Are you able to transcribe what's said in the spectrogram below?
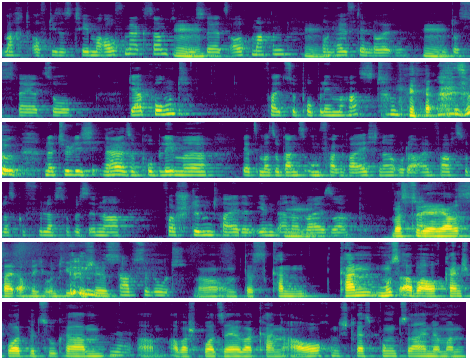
macht auf dieses Thema aufmerksam, so wie wir jetzt auch machen, und helft den Leuten. Und das wäre jetzt so der Punkt, falls du Probleme hast. also natürlich, ne, also Probleme jetzt mal so ganz umfangreich, ne, oder einfach so das Gefühl hast, du bist in einer Verstimmtheit in irgendeiner Weise. Was zu der Jahreszeit auch nicht untypisch ist. Absolut. Ja, und das kann, kann, muss aber auch keinen Sportbezug haben. Nee. Ähm, aber Sport selber kann auch ein Stresspunkt sein, wenn man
